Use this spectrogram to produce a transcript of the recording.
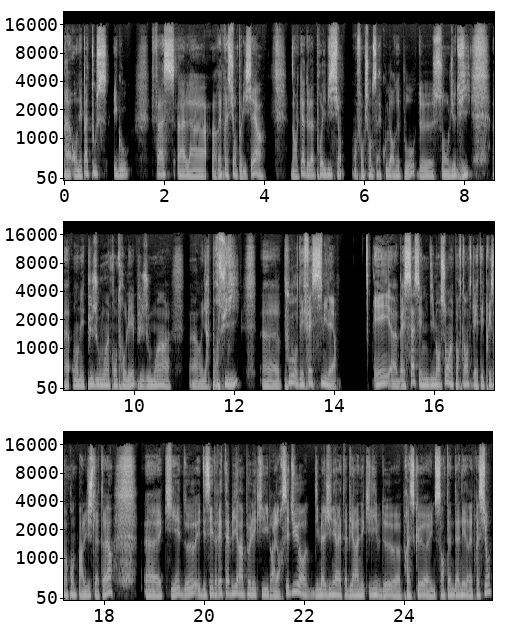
Euh, on n'est pas tous égaux face à la répression policière dans le cas de la prohibition. En fonction de sa couleur de peau, de son lieu de vie, euh, on est plus ou moins contrôlé, plus ou moins euh, on va dire poursuivi pour des faits similaires. Et ben, ça, c'est une dimension importante qui a été prise en compte par le législateur, euh, qui est de d'essayer de rétablir un peu l'équilibre. Alors c'est dur d'imaginer rétablir un équilibre de euh, presque une centaine d'années de répression,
